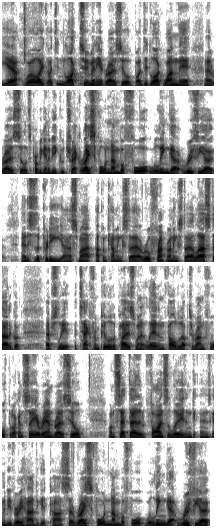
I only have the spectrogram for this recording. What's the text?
Yeah, well, I, I didn't like too many at Rose Hill. I did like one there at Rose Hill. It's probably going to be a good track. Race four, number four, Willinga Rufio. Now, this is a pretty uh, smart up and coming star, a real front running star. Last start, it got absolutely attacked from pillar to post when it led and folded up to run fourth. But I can see around Rose Hill on Saturday that it finds the lead and, and is going to be very hard to get past. So, race four, number four, Willinga Rufio.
